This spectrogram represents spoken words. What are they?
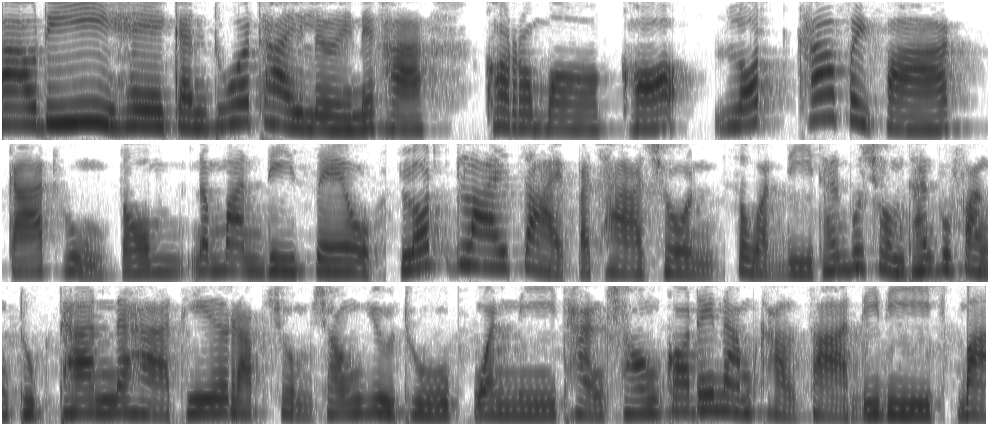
ข่าวดีเฮกันทั่วไทยเลยนะคะ คอรมอเคาะลดค่าไฟฟ้า ก๊าซหุงต้ม น้ำมันดีเซล ลดรายจ่ายประชาชน สวัสดีท่านผู้ชมท่านผู้ฟังทุกท่านนะคะ ที่รับชมช่อง YouTube วันนี้ทางช่องก็ได้นำข่าวสารดีๆ มา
